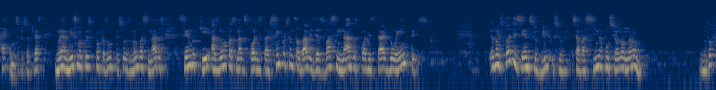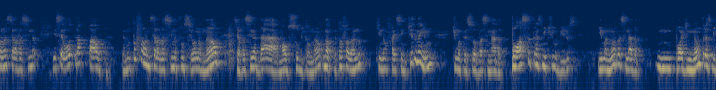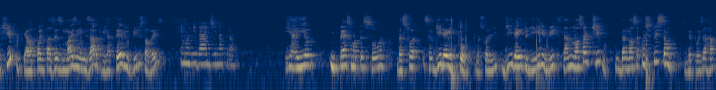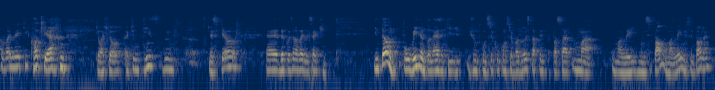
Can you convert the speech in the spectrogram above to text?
É como se a pessoa tivesse. Não é a mesma coisa que estão fazendo com pessoas não vacinadas, sendo que as não vacinadas podem estar 100% saudáveis e as vacinadas podem estar doentes. Eu não estou dizendo se, o vírus, se, a vacina funciona ou não. Eu não estou falando se a vacina. Isso é outra pauta. Eu não estou falando se a vacina funciona ou não, se a vacina dá mal súbito ou não. Não, eu estou falando que não faz sentido nenhum que uma pessoa vacinada possa transmitir o vírus e uma não vacinada pode não transmitir, porque ela pode estar às vezes mais imunizada, porque já teve o vírus, talvez. Imunidade natural. E aí eu impeço uma pessoa da sua seu direito, da sua direito de ir e vir, que está no nosso artigo da nossa Constituição. Depois a Rafa vai ler aqui qual que é, que eu acho que é o artigo 15 do, esse aqui é, o, é depois ela vai ler certinho. Então, o William Tonese aqui, junto com o Círculo Conservador, está tentando passar uma, uma lei municipal, uma lei municipal, né,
